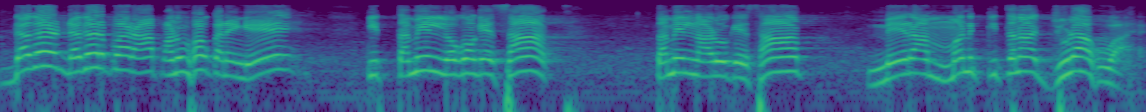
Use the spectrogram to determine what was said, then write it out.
डगर डगर पर आप अनुभव करेंगे कि तमिल लोगों के साथ, तमिलनाडु के साथ मेरा मन कितना जुड़ा हुआ है।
